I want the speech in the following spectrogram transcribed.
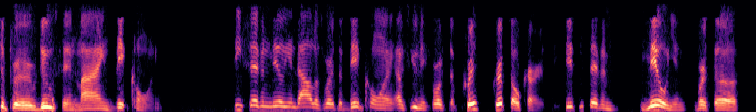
to produce and mine Bitcoin. $57 million worth of Bitcoin, excuse me, worth of cryptocurrency, 57 million worth of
